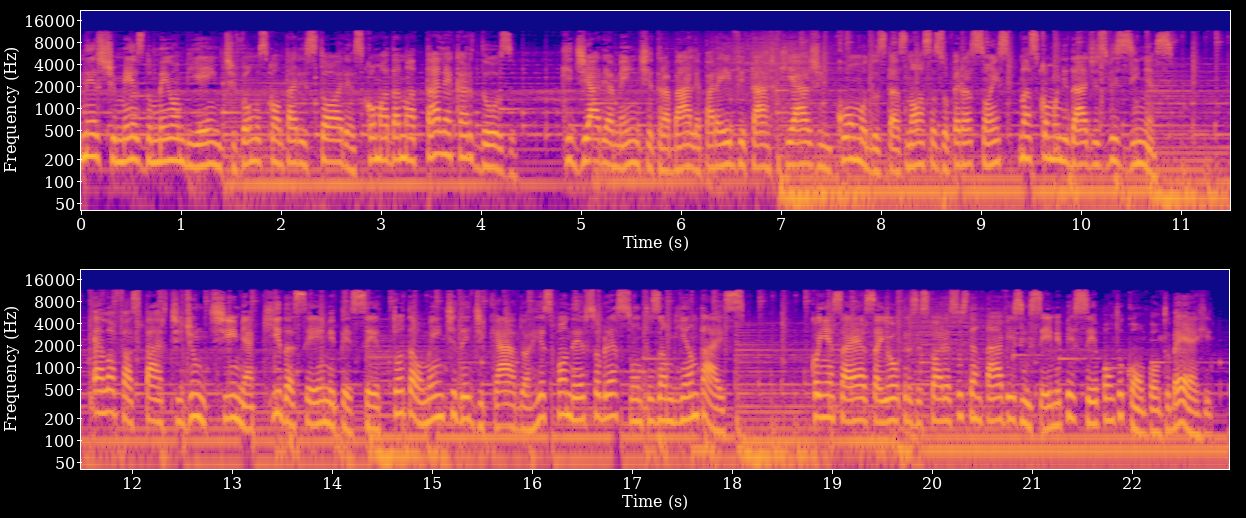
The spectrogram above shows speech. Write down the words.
Neste mês do meio ambiente, vamos contar histórias como a da Natália Cardoso, que diariamente trabalha para evitar que haja incômodos das nossas operações nas comunidades vizinhas. Ela faz parte de um time aqui da CMPC totalmente dedicado a responder sobre assuntos ambientais. Conheça essa e outras histórias sustentáveis em cmpc.com.br.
